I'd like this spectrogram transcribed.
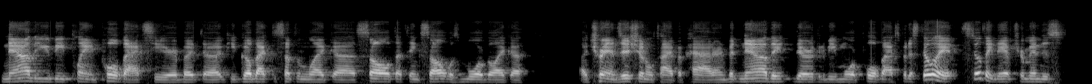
now that you'd be playing pullbacks here, but uh, if you go back to something like uh, Salt, I think Salt was more of like a, a transitional type of pattern. But now they, there are going to be more pullbacks. But I still, I still think they have tremendous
